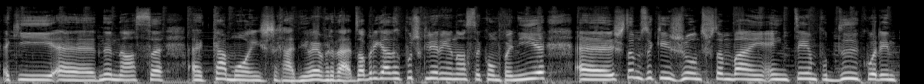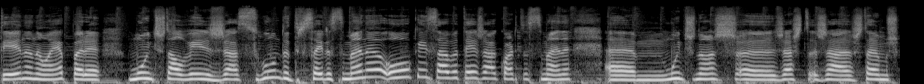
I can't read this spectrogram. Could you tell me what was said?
aqui uh, na nossa uh, Camões Rádio, é verdade. Obrigada por escolherem a nossa companhia. Uh, estamos aqui juntos também em tempo de quarentena, não é? Para muitos, talvez já a segunda, terceira semana ou quem sabe até já a quarta semana. muitos de nós já, já estamos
